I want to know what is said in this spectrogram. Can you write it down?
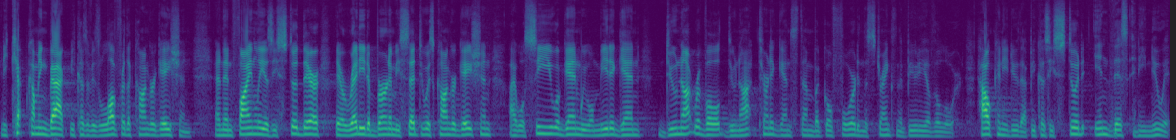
And he kept coming back because of his love for the congregation. And then finally, as he stood there, they were ready to burn him. He said to his congregation, I will see you again. We will meet again. Do not revolt. Do not turn against them, but go forward in the strength and the beauty of the Lord. How can he do that? Because he stood in this and he knew it.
